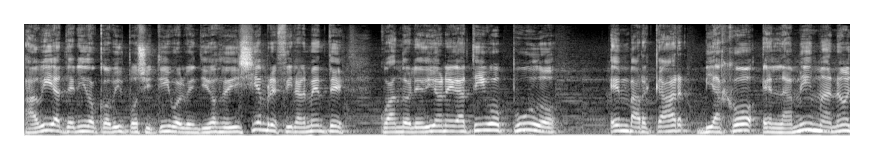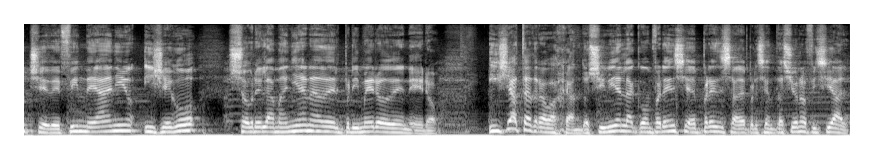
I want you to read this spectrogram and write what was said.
había tenido COVID positivo el 22 de diciembre, finalmente cuando le dio negativo pudo embarcar, viajó en la misma noche de fin de año y llegó sobre la mañana del primero de enero. Y ya está trabajando. Si bien la conferencia de prensa de presentación oficial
